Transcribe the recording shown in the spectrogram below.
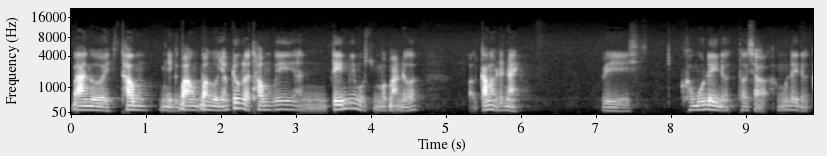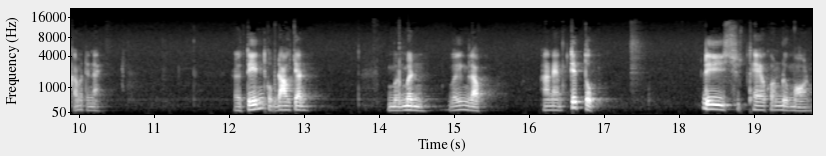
Ba người thông những ba ba người nhóm trước là thông với à, anh tiến với một một bạn nữa. Cắm ở trên này. Vì không muốn đi nữa thôi sợ không muốn đi nữa cắm ở trên này. Rồi tiến cũng đau chân. Mình mình với lộc hai anh em tiếp tục đi theo con đường mòn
